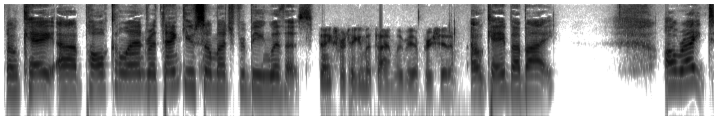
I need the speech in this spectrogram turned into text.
Okay, uh, Paul Calandra, thank you so much for being with us. Thanks for taking the time, Libby. I appreciate it. Okay, bye bye. All right.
